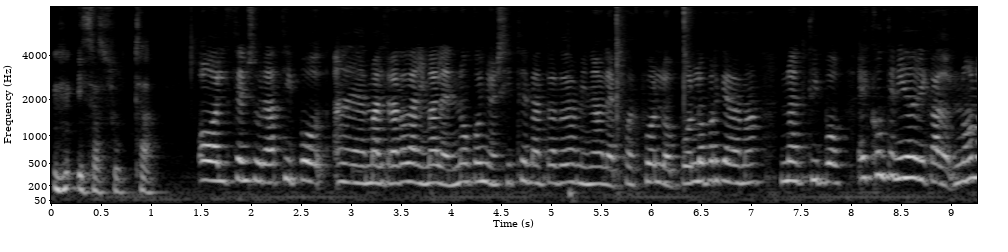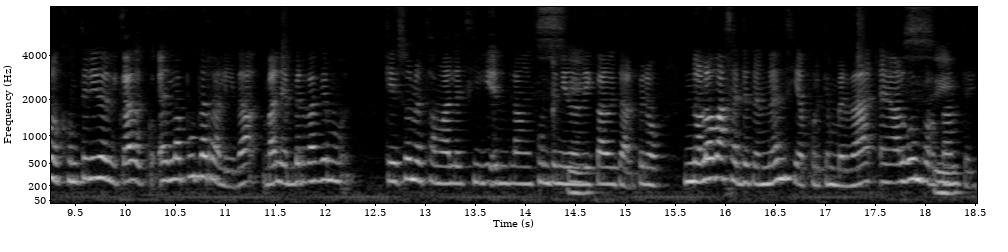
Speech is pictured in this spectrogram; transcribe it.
y se asusta. O el censurar tipo eh, maltrato de animales. No, coño, existe maltrato de animales. Pues ponlo, ponlo porque además no es tipo, es contenido delicado. No, no es contenido delicado, es la puta realidad, ¿vale? Es verdad que, que eso no está mal decir en plan es contenido Sí. delicado y tal, pero no lo bajes de tendencias porque en verdad es algo Sí. importante.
